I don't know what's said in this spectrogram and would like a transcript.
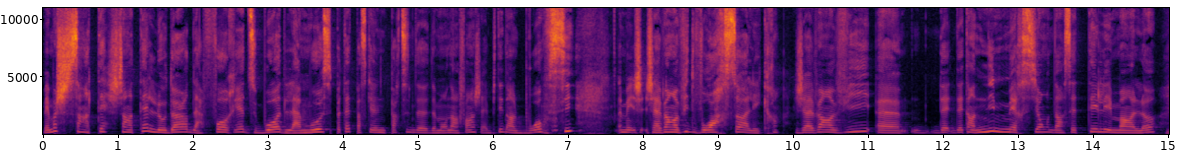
Mais moi, je sentais, je sentais l'odeur de la forêt, du bois, de la mm-hmm. mousse. Peut-être parce qu'une partie de, mon enfance, j'ai habité dans le bois aussi. Mais j'avais envie de voir ça à l'écran. J'avais envie euh, d'être en immersion dans cet élément-là mm.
